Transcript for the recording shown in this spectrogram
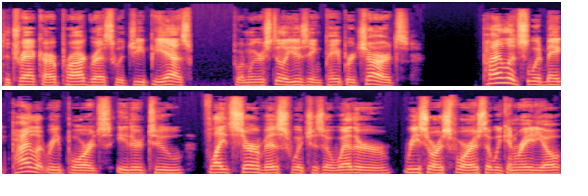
to track our progress with GPS, when we were still using paper charts, pilots would make pilot reports either to flight service, which is a weather resource for us that we can radio,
